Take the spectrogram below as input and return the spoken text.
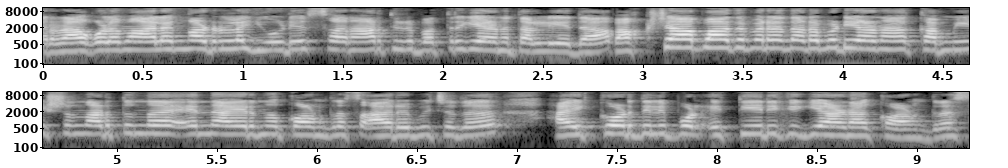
എറണാകുളം ആലങ്ങാടുള്ള യു ഡി എഫ് സ്ഥാനാർത്ഥിയുടെ പത്രികയാണ് തള്ളിയത്. പക്ഷാപാതപര നടപടിയാണ് കമ്മീഷൻ നടത്തുന്നത് എന്നായിരുന്നു കോൺഗ്രസ് ആരോപിച്ചത്. ഹൈക്കോടതിയിൽ ഇപ്പോൾ എത്തിയിരിക്കുകയാണ് കോൺഗ്രസ്.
